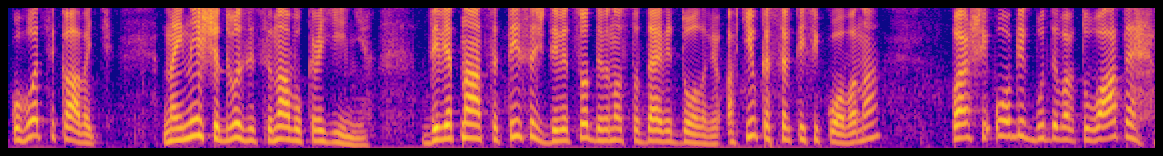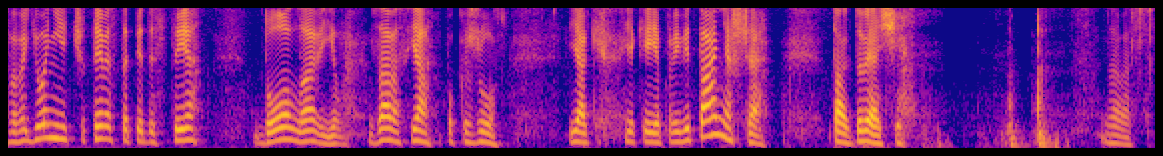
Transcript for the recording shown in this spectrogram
Кого цікавить? Найнижча, друзі, ціна в Україні 19 тисяч 999 доларів. Автівка сертифікована. Перший облік буде вартувати в районі 450 доларів. Зараз я покажу, як, яке є привітання ще. Так, до речі. Зараз.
